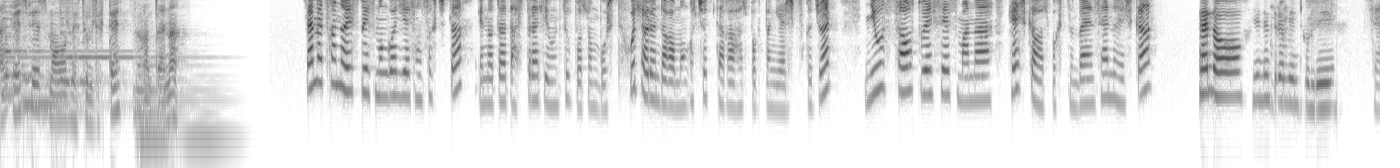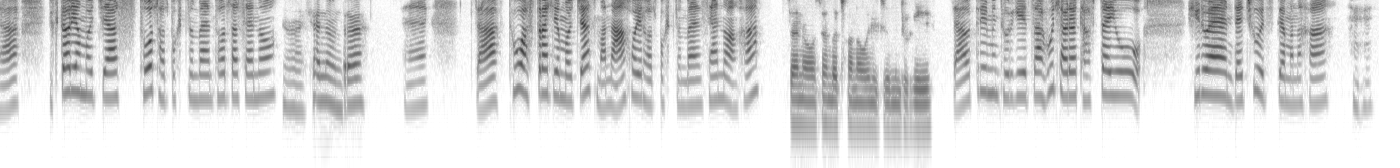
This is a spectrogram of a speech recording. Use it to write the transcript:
Та SPS Монгол нэвтрүүлэгтэй хамт байна. Сайн уу SBS Mongolia сонсогчдоо. Энэ удаад Австралийн өнцөг булан бүрт хөл хорионд байгаа монголчуудтайгаа холбогдсон ярилцах гэж байна. New South Wales-с манай Хэшка холбогдсон байна. Сайн уу Хэшка? Сайн уу. Энэ өдрийн минь төргий. За, Виктория Мужаас туул холбогдсон байна. Туулаа сайн уу? Аа, сайн уу ундраа. Сайн. За, Төв Австралийн мужаас манай анх хоёр холбогдсон байна. Сайн уу анхаа? Сайн уу, сайн байцгаана уу, энэ өдрийн минь төргий. За, өдрийн минь төргий. За, хөл орой тавтай юу? Хэр байна? Дажгүй үсттэй манайхаа.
